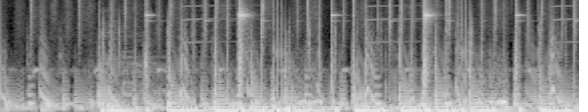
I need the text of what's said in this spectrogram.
Thank you.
